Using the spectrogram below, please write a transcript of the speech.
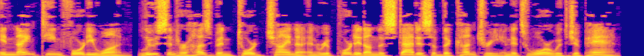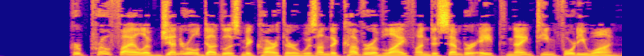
In 1941, Luce and her husband toured China and reported on the status of the country and its war with Japan. Her profile of General Douglas MacArthur was on the cover of Life on December 8, 1941,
